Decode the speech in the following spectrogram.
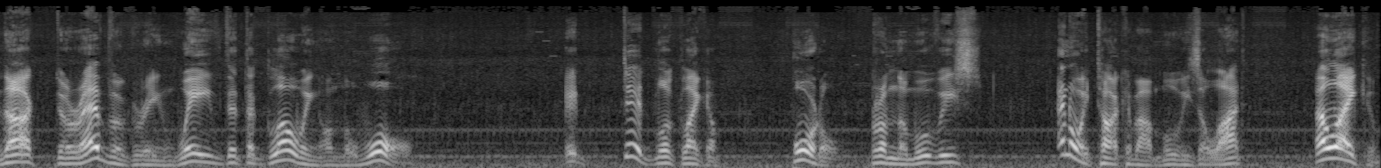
Dr. Evergreen waved at the glowing on the wall. It did look like a portal from the movies. I know I talk about movies a lot. I like 'em.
